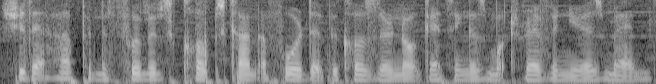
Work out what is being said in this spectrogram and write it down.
Should it happen if women's clubs can't afford it because they're not getting as much revenue as men's?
